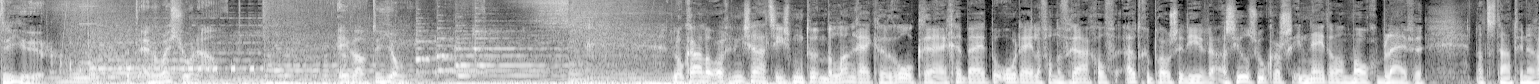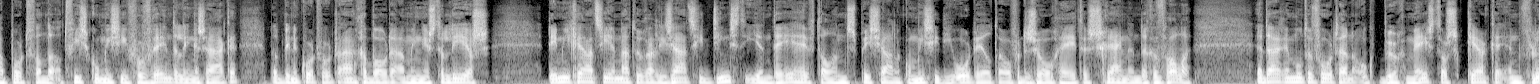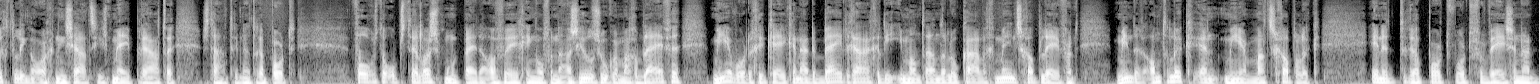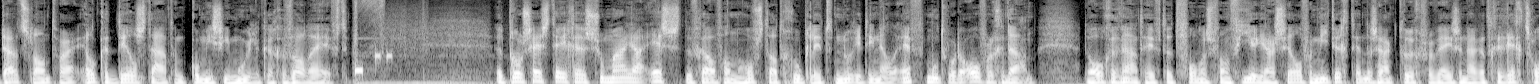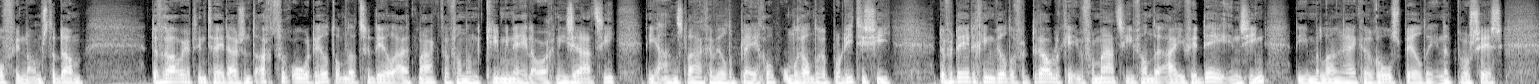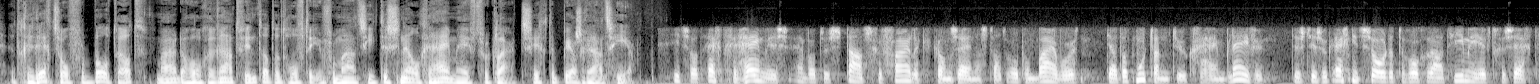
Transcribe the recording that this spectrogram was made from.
3 uur. Het NOS-journaal. Ewout de Jong. Lokale organisaties moeten een belangrijke rol krijgen bij het beoordelen van de vraag of uitgeprocedeerde asielzoekers in Nederland mogen blijven. Dat staat in een rapport van de Adviescommissie voor Vreemdelingenzaken dat binnenkort wordt aangeboden aan minister Leers. De Immigratie- en Naturalisatiedienst, IND, heeft al een speciale commissie die oordeelt over de zogeheten schrijnende gevallen. En daarin moeten voortaan ook burgemeesters, kerken en vluchtelingenorganisaties meepraten, staat in het rapport. Volgens de opstellers moet bij de afweging of een asielzoeker mag blijven... meer worden gekeken naar de bijdrage die iemand aan de lokale gemeenschap levert. Minder ambtelijk en meer maatschappelijk. In het rapport wordt verwezen naar Duitsland... waar elke deelstaat een commissie moeilijke gevallen heeft. Het proces tegen Soumaya S., de vrouw van Hofstadgroeplid Nouridin F., moet worden overgedaan. De Hoge Raad heeft het vonnis van vier jaar cel vernietigd... en de zaak terugverwezen naar het gerechtshof in Amsterdam. De vrouw werd in 2008 veroordeeld omdat ze deel uitmaakte van een criminele organisatie die aanslagen wilde plegen op onder andere politici. De verdediging wilde vertrouwelijke informatie van de AIVD inzien die een belangrijke rol speelde in het proces. Het gerechtshof verbood dat, maar de Hoge Raad vindt dat het hof de informatie te snel geheim heeft verklaard, zegt de persraadsheer iets wat echt geheim is en wat dus staatsgevaarlijk kan zijn als dat openbaar wordt, ja, dat moet dan natuurlijk geheim blijven. Dus het is ook echt niet zo dat de Hoge Raad hiermee heeft gezegd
